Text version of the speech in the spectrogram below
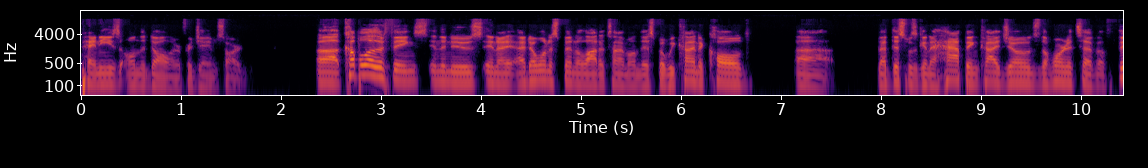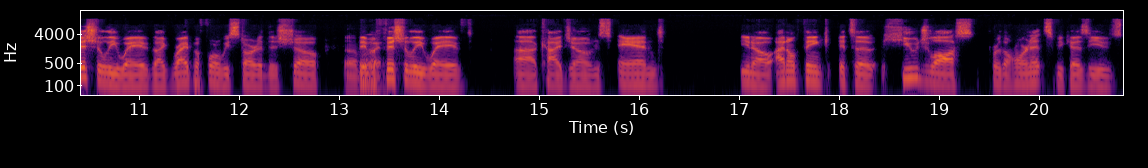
pennies on the dollar for James Harden. Uh, a couple other things in the news, and I, I don't want to spend a lot of time on this, but we kind of called uh, that this was going to happen. Kai Jones, the Hornets have officially waived, like right before we started this show, oh, they've boy. officially waived uh, Kai Jones. And, you know, I don't think it's a huge loss for the Hornets because he's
